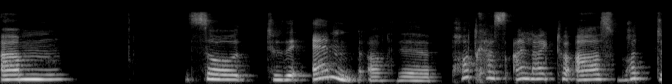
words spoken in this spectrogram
um so to the end of the podcast i like to ask what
